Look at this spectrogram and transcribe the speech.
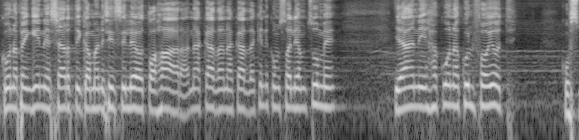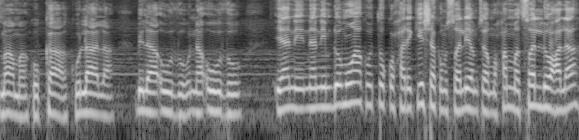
kuna pengine sharti kama ni sisi leo tahara na kadha na kadha, lakini kumswalia mtume yani hakuna kulfa yoyote, kusimama, kukaa, kulala bila udhu na udhu, yani na ni mdomo wako tu kuharikisha kumswalia mtume Muhammad sallu ala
